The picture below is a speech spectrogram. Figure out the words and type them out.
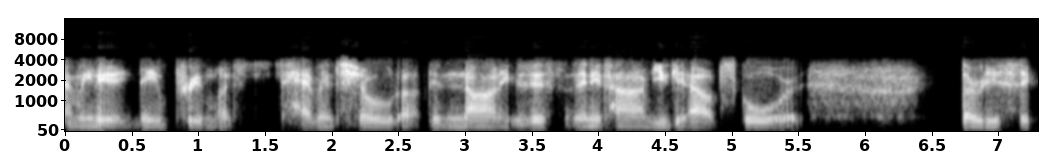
I mean, they they pretty much haven't showed up in non-existence. Anytime you get outscored, thirty six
